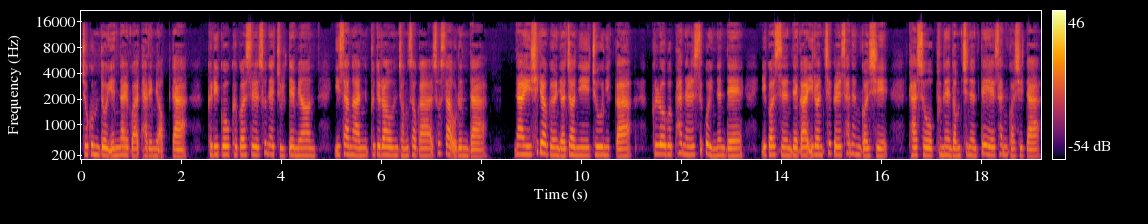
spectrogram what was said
조금도 옛날과 다름이 없다. 그리고 그것을 손에 줄 때면 이상한 부드러운 정서가 솟아오른다. 나의 시력은 여전히 좋으니까 글로브 판을 쓰고 있는데 이것은 내가 이런 책을 사는 것이 다소 분에 넘치는 때에 산 것이다.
